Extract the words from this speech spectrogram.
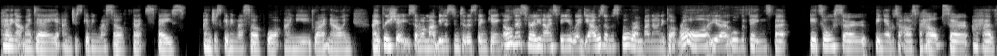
planning out my day and just giving myself that space and just giving myself what I need right now. And I appreciate someone might be listening to this thinking, oh, that's really nice for you, Wendy. I was on the school run by nine o'clock, or, you know, all the things. But it's also being able to ask for help. So I have,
